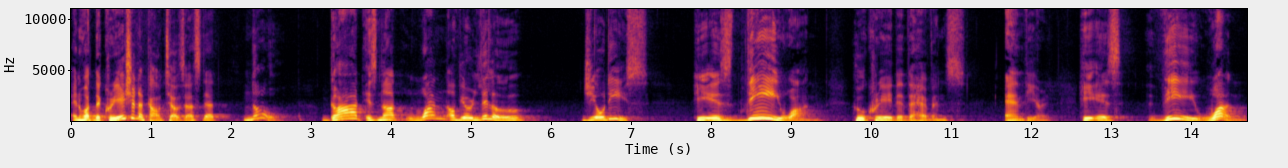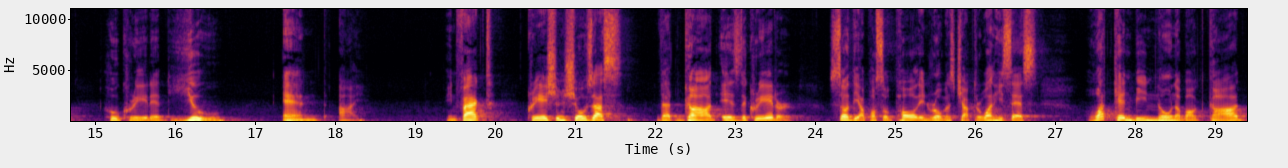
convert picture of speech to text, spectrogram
And what the creation account tells us that no, God is not one of your little GODs. He is the one who created the heavens and the earth. He is the one who created you and I. In fact, creation shows us that God is the creator. So the apostle Paul in Romans chapter 1 he says, "What can be known about God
